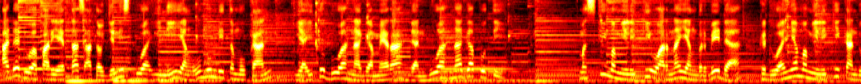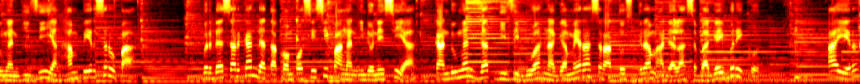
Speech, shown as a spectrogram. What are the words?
ada dua varietas atau jenis buah ini yang umum ditemukan, yaitu buah naga merah dan buah naga putih. Meski memiliki warna yang berbeda, keduanya memiliki kandungan gizi yang hampir serupa. Berdasarkan data komposisi pangan Indonesia, kandungan zat gizi buah naga merah 100 gram adalah sebagai berikut. Air,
